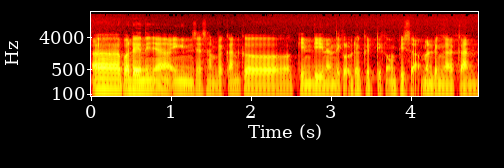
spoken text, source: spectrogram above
Uh, pada intinya ingin saya sampaikan ke Kindi nanti kalau udah gede kamu bisa mendengarkan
